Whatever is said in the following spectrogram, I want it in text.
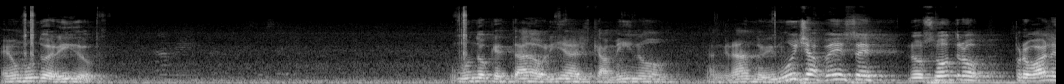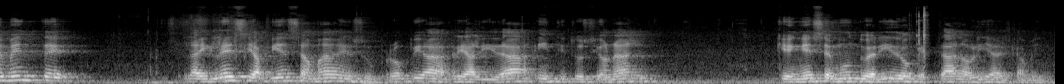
Es un mundo herido. Un mundo que está a la orilla del camino tan grande. Y muchas veces nosotros probablemente la iglesia piensa más en su propia realidad institucional que en ese mundo herido que está a la orilla del camino.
